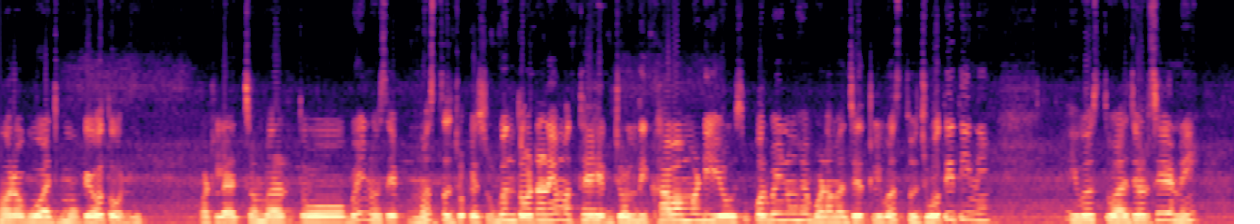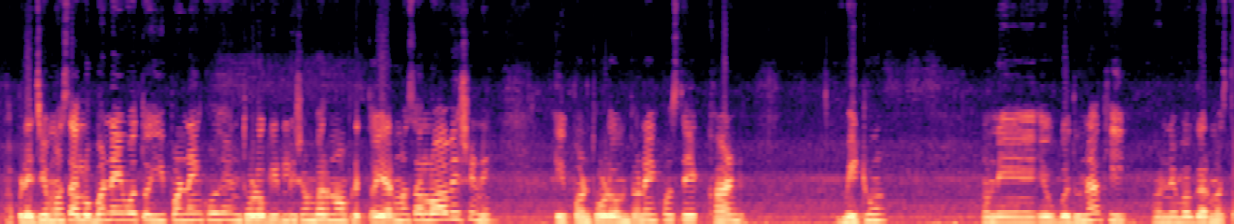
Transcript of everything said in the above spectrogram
હરગવો આજ મોકે હતો નહીં. એટલે સંભાર તો બન્યો છે. મસ્ત જો કે સુગંધ તો અટાણે એમ જ થાય, એક જલ્દી ખાવા મળી એવું સુપર બન્યું છે, પણ આમાં જેટલી વસ્તુ જોતી હતી ને એ વસ્તુ હાજર છે નહીં. આપણે જે મસાલો બનાવ્યો તો એ પણ નાખ્યો છે ને થોડોક ઇડલી સંભારનો આપણે તૈયાર મસાલો આવે છે ને, એ પણ થોડો આમ તો નાખ્યો છે. ખાંડ, મીઠું અને એવું બધું નાખી અને વઘાર મસ્ત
